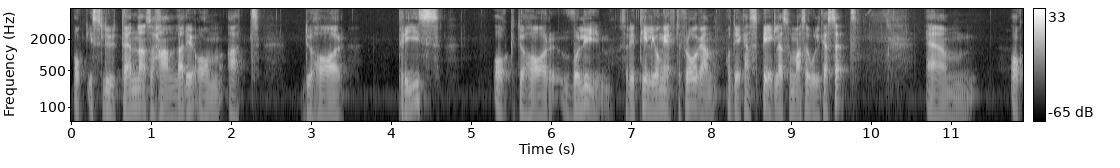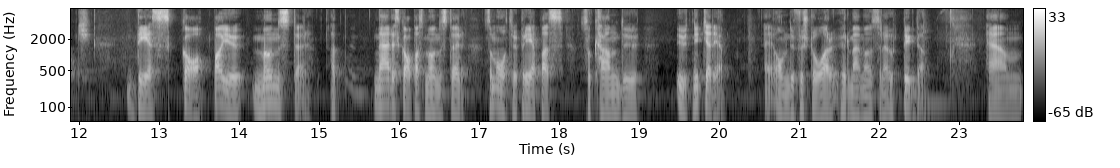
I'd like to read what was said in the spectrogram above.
Och i slutändan så handlar det om att du har pris och du har volym. Så det är tillgång och efterfrågan och det kan speglas på massa olika sätt. Um, och det skapar ju mönster. Att när det skapas mönster som återupprepas så kan du utnyttja det eh, om du förstår hur de här mönstren är uppbyggda. Um,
